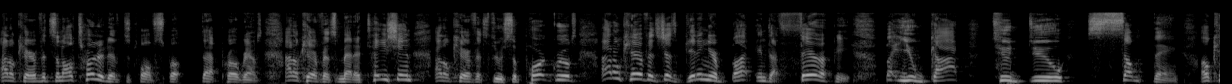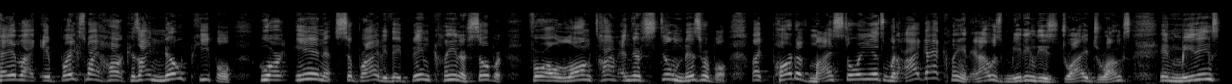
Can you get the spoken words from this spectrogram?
I don't care if it's an alternative to 12-step programs. I don't care if it's meditation, I don't care if it's through support groups, I don't care if it's just getting your butt into therapy, but you got to do something, okay? Like, it breaks my heart because I know people who are in sobriety, they've been clean or sober for a long time and they're still miserable. Like, part of my story is when I got clean and I was meeting these dry drunks in meetings,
